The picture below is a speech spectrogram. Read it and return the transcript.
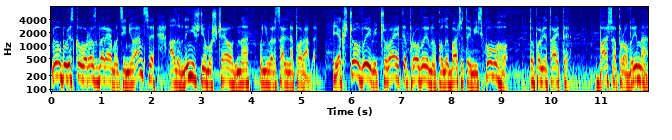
ми обов'язково розберемо ці нюанси, але в нинішньому ще одна універсальна порада. Якщо ви відчуваєте провину, коли бачите військового, то пам'ятайте, Ваша провина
